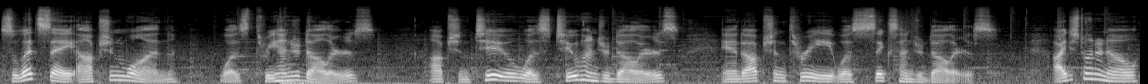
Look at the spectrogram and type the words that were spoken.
So let's say option 1 was $300, option 2 was $200, and option 3 was $600. I just want to know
